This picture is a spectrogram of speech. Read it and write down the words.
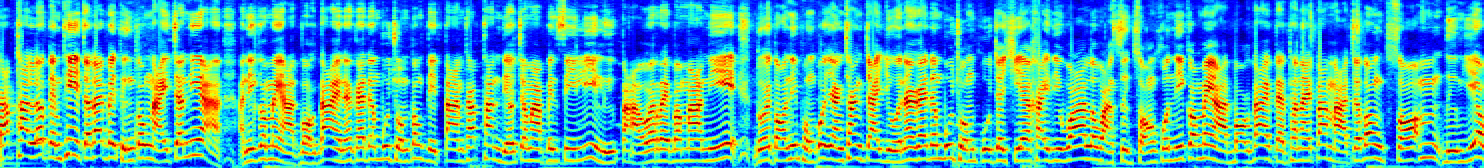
ครับท่านแล้วเต็มที่จะได้ไปถึงตรงไหนจะเนี่ย อันนี้ก็ไม่อาจบอกได้นะครับท่านผู้ชมต้องติดตามครับ ท่านเดี๋ยวจะมาเป็นซีรีส์หรือเปล่าอะไรประมาณนี้ โดยตอนนี้ผมก็ยังช่างใจอยู่นะครับท่านผู้ชมกูจะเชียร์ใครดีว่าระหว่างศึกสองคนนี้ก็ไม่อาจบอกได้ แต่ทนายตั้มอาจจะต้องซ้อมดื่มเยี่ยว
